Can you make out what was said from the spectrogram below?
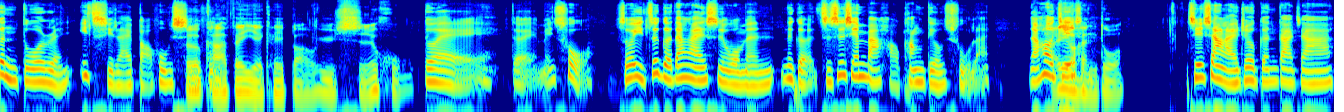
更多人一起来保护石虎。喝咖啡也可以保育石虎，对对，没错。所以这个大概是我们那个，只是先把好康丢出来，然后接很多，接下来就跟大家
